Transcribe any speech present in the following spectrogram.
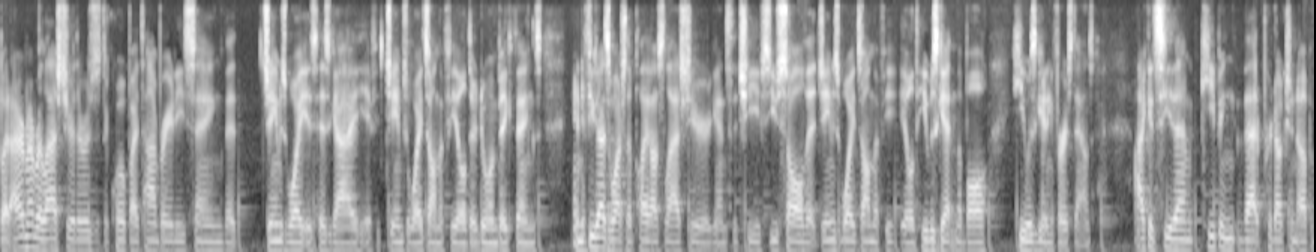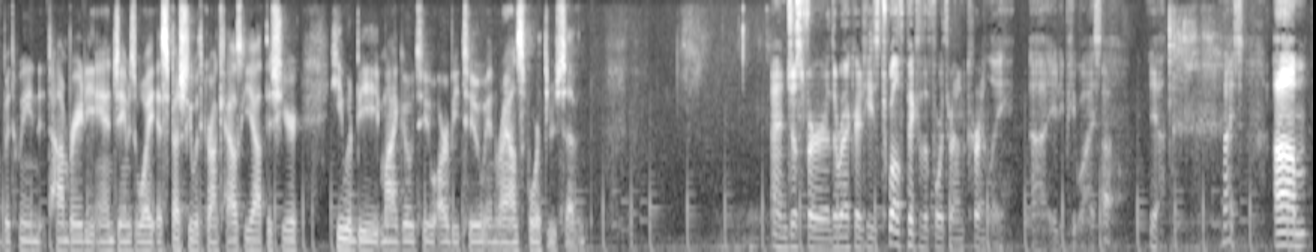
But I remember last year there was just a quote by Tom Brady saying that James White is his guy. If James White's on the field, they're doing big things. And if you guys watched the playoffs last year against the Chiefs, you saw that James White's on the field. He was getting the ball, he was getting first downs. I could see them keeping that production up between Tom Brady and James White, especially with Gronkowski out this year. He would be my go to RB2 in rounds four through seven. And just for the record, he's 12th pick of the fourth round currently, uh, ADP wise. Oh. Yeah, nice. Um,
